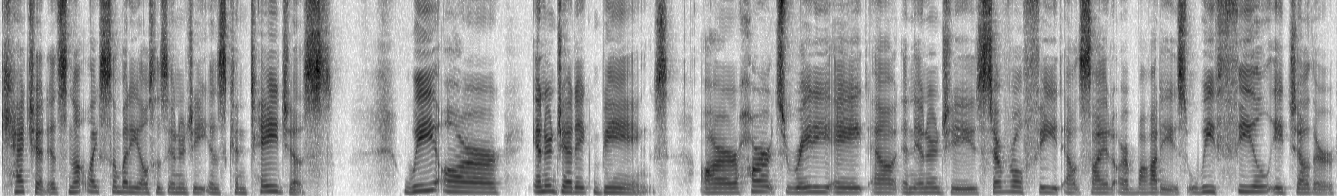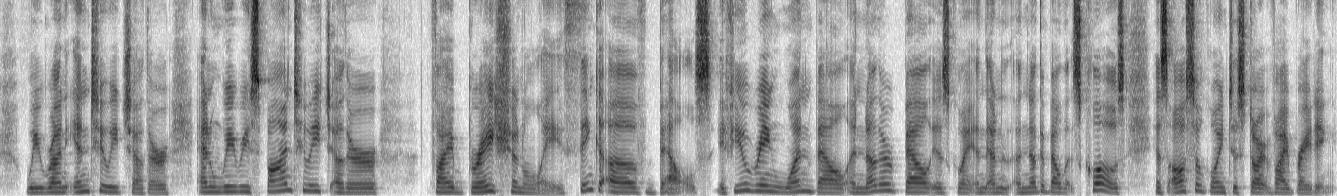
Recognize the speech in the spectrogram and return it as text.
catch it. It's not like somebody else's energy is contagious. We are energetic beings. Our hearts radiate out an energy several feet outside our bodies. We feel each other, we run into each other, and we respond to each other vibrationally. Think of bells. If you ring one bell, another bell is going, and then another bell that's closed is also going to start vibrating.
